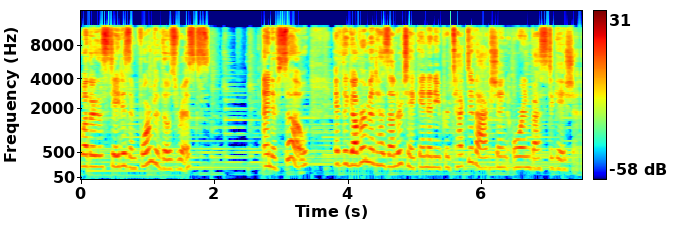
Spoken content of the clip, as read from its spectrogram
whether the state is informed of those risks, and if so, if the government has undertaken any protective action or investigation.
